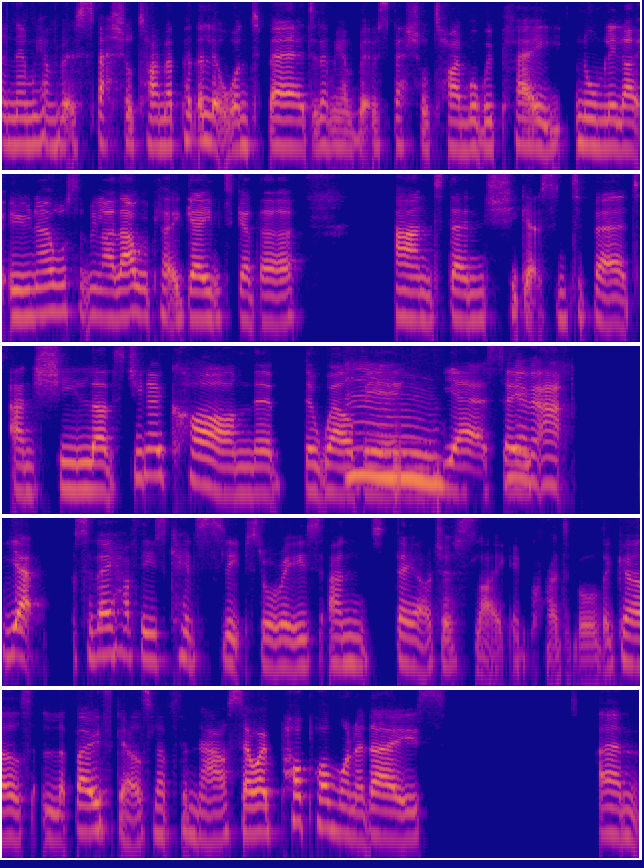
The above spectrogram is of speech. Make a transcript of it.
and then we have a bit of special time. I put the little one to bed, and then we have a bit of special time where we play normally like Uno or something like that. We play a game together, and then she gets into bed and she loves. Do you know Calm, the the well being? Mm. Yeah. So yeah, yeah. So they have these kids sleep stories, and they are just like incredible. The girls, both girls, love them now. So I pop on one of those, um,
